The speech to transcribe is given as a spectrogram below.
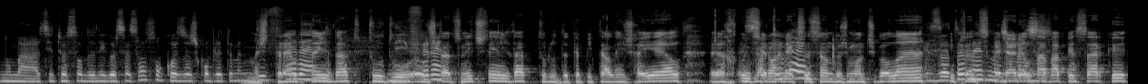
numa situação de negociação são coisas completamente Mas diferentes. Mas Trump tem-lhe dado tudo. Diferente. Os Estados Unidos têm-lhe dado tudo. Da capital em Israel, uh, reconheceram Exatamente. a anexação dos Montes Golã. Exatamente. E, portanto, se calhar mas, ele estava a pensar que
